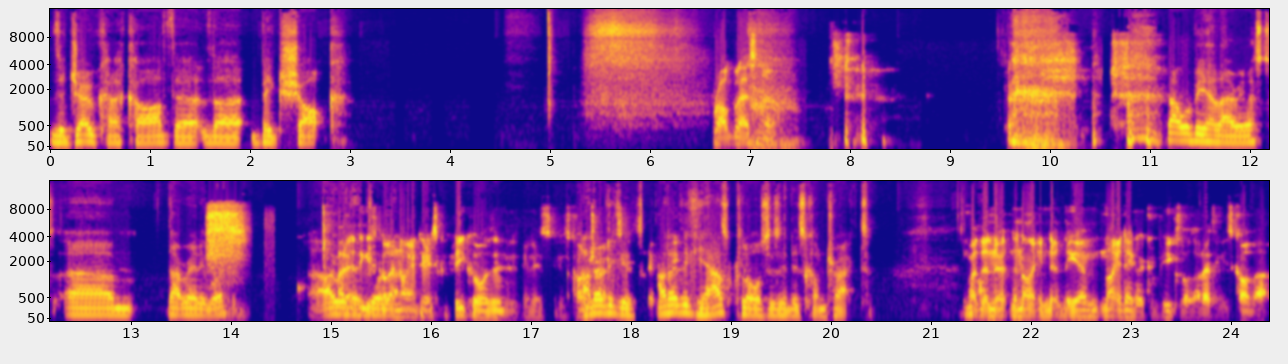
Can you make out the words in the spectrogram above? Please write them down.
the Joker card, the the Big Shock. Brock Lesnar. that would be hilarious. Um, that really would. I, I don't think he's got a that. 90 days complete clause in, in his, his I don't think I don't think he has clauses in his contract. Like the the 90 the um, 90 day complete clause. I don't think he's got that.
